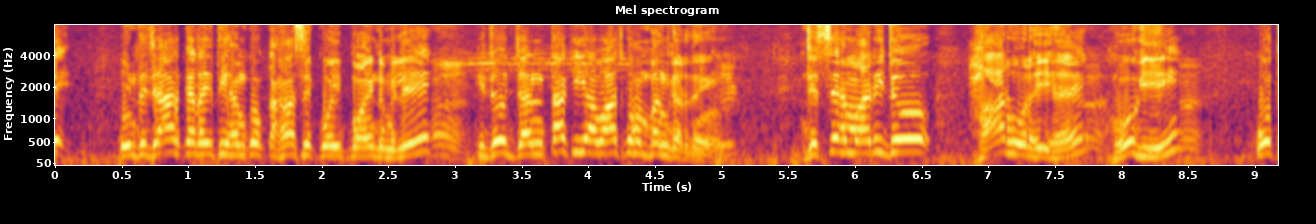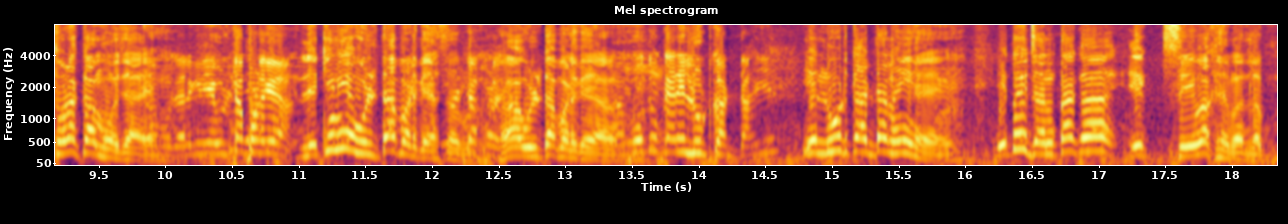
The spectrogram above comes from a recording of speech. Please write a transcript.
इंतज़ार कर रही थी हमको कहाँ से कोई पॉइंट मिले कि जो जनता की आवाज़ को हम बंद कर दें जिससे हमारी जो हार हो रही है होगी वो थोड़ा कम हो जाए। लेकिन ये उल्टा पड़ गया। लेकिन ये उल्टा पड़ गया सब। हाँ उल्टा पड़ गया। वो तो कह रहे लूट का है ये ये लूट का अड्डा नहीं है। ये तो ये जनता का एक सेवक है मतलब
